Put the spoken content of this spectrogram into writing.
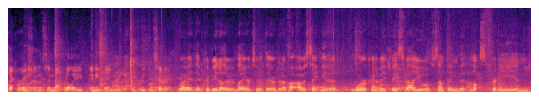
decorations and not really anything to be considered. right. There could be another layer to it there, but I, I was taking it at more kind of a face value of something that looks pretty and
